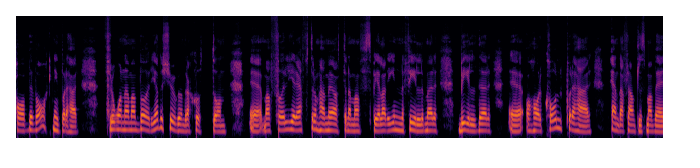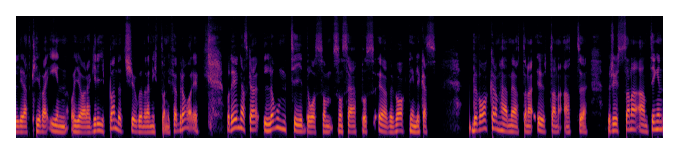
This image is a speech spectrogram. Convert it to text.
ha bevakning på det här från när man började 2017. Eh, man följer efter de här mötena, man spelar in filmer, bilder eh, och har koll på det här ända fram tills man väljer att kliva in och göra gripandet 2019 i februari. Och det är en ganska lång tid då som, som Säpos övervakning lyckas bevaka de här mötena utan att eh, ryssarna antingen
